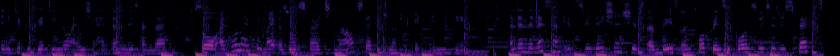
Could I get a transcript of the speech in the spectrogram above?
then you keep regretting, no, I wish I had done this and that. So I feel like we might as well start now so that we do not regret anything. And then the next one is relationships are based on four principles, which is respect,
